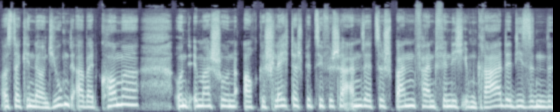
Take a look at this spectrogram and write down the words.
aus der Kinder- und Jugendarbeit komme und immer schon auch geschlechterspezifische Ansätze spannend fand, finde ich eben gerade diesen,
